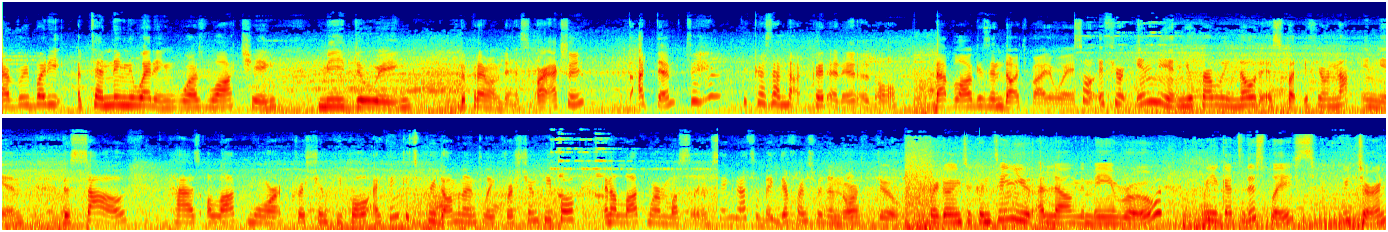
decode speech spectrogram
Everybody attending the wedding was watching me doing the Premam dance. Or actually attempting because I'm not good at it at all. That vlog is in Dutch by the way. So if you're Indian you probably this but if you're not Indian the south has a lot more Christian people. I think it's predominantly Christian people and a lot more Muslims. I think that's a big difference with the north too. We're going to continue along the main road. When you get to this place, we turn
